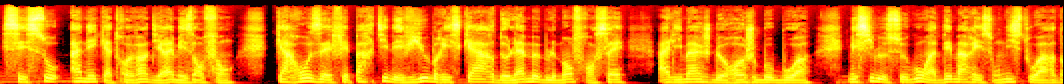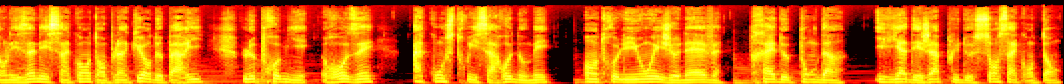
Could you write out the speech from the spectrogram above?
c'est saut années 80 diraient mes enfants, car Roset fait partie des vieux briscards de l'ameublement français à l'image de Roche-Beaubois, mais si le second a démarré son histoire dans les années 50 en plein cœur de Paris, le premier, Roset, a construit sa renommée entre Lyon et Genève, près de Pondin, il y a déjà plus de 150 ans,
